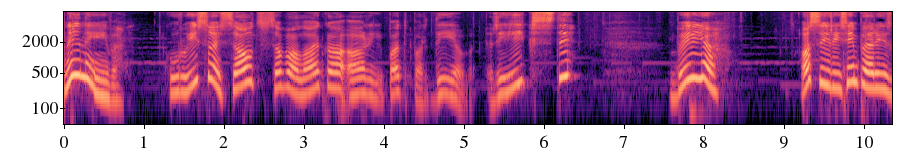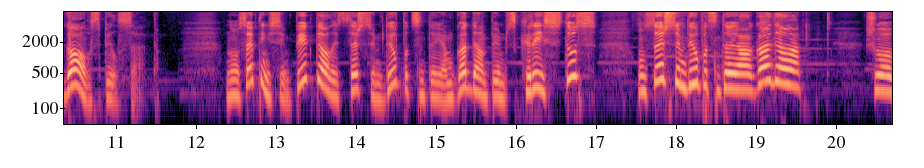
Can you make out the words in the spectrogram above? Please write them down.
Ninīve, kuru Isai sauc savā laikā arī pat par dieva rīksti, bija Asīrijas impērijas galvaspilsēta. No 705. līdz 612. gadam pirms Kristus un 612. gadā šo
